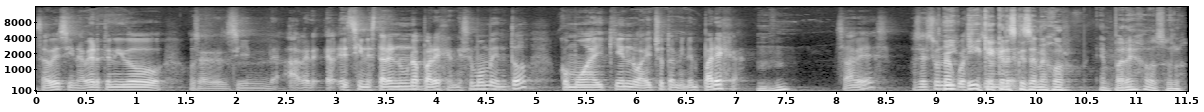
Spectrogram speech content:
¿sabes? Sin haber tenido, o sea, sin, haber, eh, sin estar en una pareja en ese momento, como hay quien lo ha hecho también en pareja. ¿sabes? O sea, es una ¿Y, cuestión. y qué crees que sea mejor? ¿En pareja o solo?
